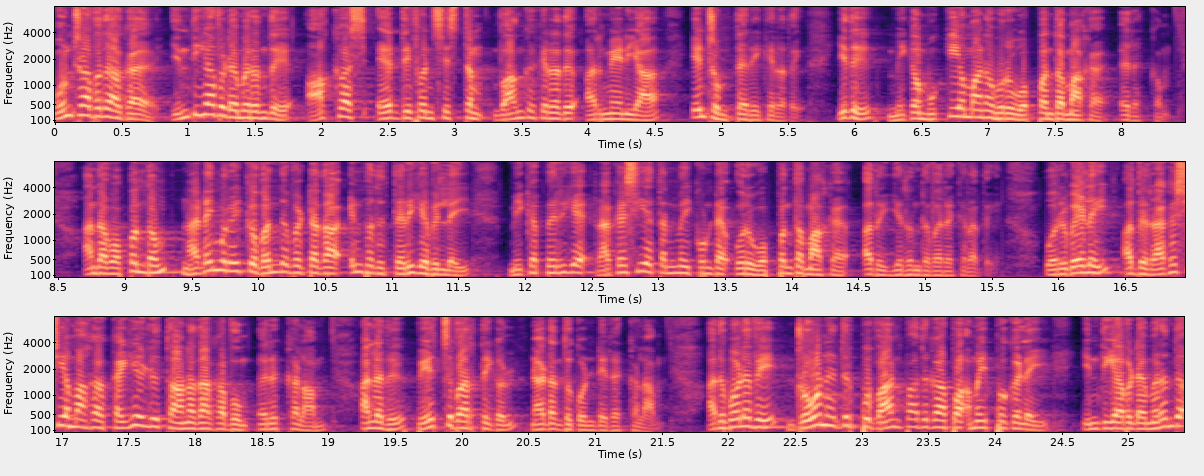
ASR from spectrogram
மூன்றாவதாக இந்தியாவிடமிருந்து ஆகாஷ் ஏர் டிஃபென்ஸ் சிஸ்டம் வாங்குகிறது அர்மேனியா என்றும் தெரிகிறது. இது மிக முக்கியமான ஒரு ஒப்பந்தமாக இருக்கும். அந்த ஒப்பந்தம் நடைமுறைக்கு வந்துவிட்டதா என்பது தெரியவில்லை. மிகப்பெரிய ரகசிய தன்மை கொண்ட ஒரு ஒப்பந்தமாக அது இருந்து வருகிறது. ஒருவேளை அது ரகசியமாக கையெழுத்தானதாகவும் இருக்கலாம் அல்லது பேச்சுவார்த்தைகள் நடந்து கொண்டிருக்கலாம். அதுபோலவே ட்ரோன் எதிர்ப்பு வான் பாதுகாப்பு அமைப்புகளை இந்தியாவிடமிருந்து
